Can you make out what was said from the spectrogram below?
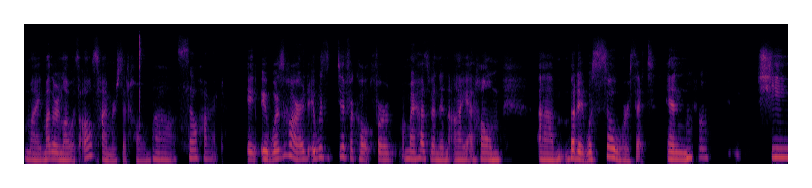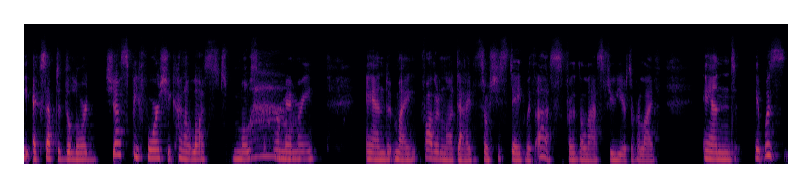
my mother in law with Alzheimer's at home. Oh, so hard. It, it was hard. It was difficult for my husband and I at home, um, but it was so worth it. And Mhm. she accepted the Lord just before she kind of lost most of her memory. And my father in law died, so she stayed with us for the last few years of her life. And it was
